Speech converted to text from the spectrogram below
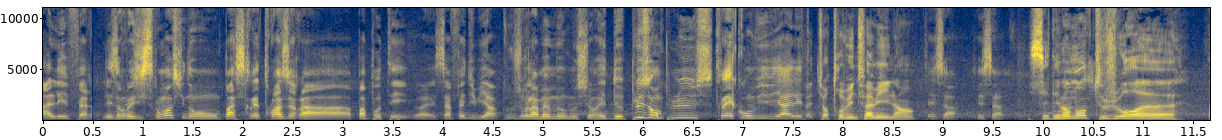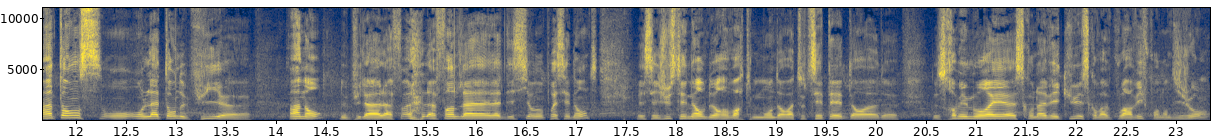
aller faire les enregistrements, sinon on passerait trois heures à papoter. ça fait du bien. Toujours la même émotion et de plus en plus très convivial. tu retrouves une famille là. Hein. c'est ça, c'est ça. C'est des moments toujours euh, intense. On, l'attend depuis euh, un an, depuis la, fin, de la, décision précédente. Et c'est juste énorme de revoir tout le monde, de revoir toutes ces têtes, de, de se remémorer euh, ce qu'on a vécu et ce qu'on va pouvoir vivre pendant 10 jours.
